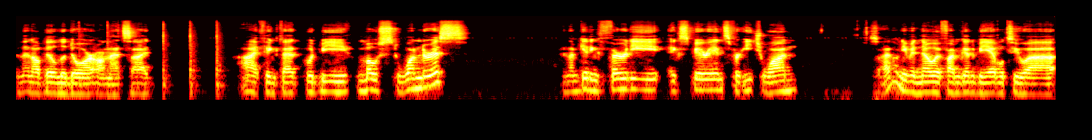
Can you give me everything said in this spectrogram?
And then I'll build a door on that side. I think that would be most wondrous. And I'm getting 30 experience for each one. So I don't even know if I'm going to be able to uh,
